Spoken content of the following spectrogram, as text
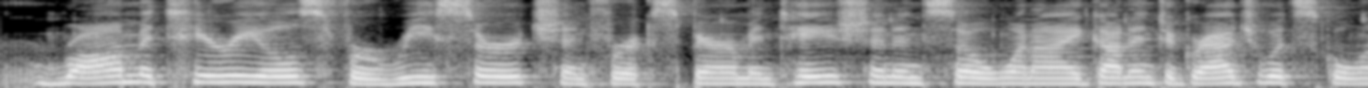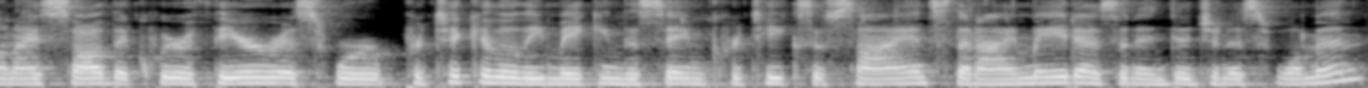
raw materials for research and for experimentation and so when i got into graduate school and i saw that queer theorists were particularly making the same critiques of science that I made as an Indigenous woman,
